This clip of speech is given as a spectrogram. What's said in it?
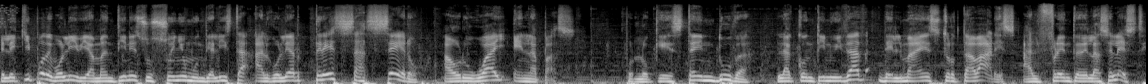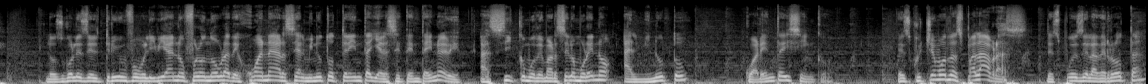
El equipo de Bolivia mantiene su sueño mundialista al golear 3 a 0 a Uruguay en La Paz, por lo que está en duda la continuidad del maestro Tavares al frente de la Celeste. Los goles del triunfo boliviano fueron obra de Juan Arce al minuto 30 y al 79, así como de Marcelo Moreno al minuto 45. Escuchemos las palabras después de la derrota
